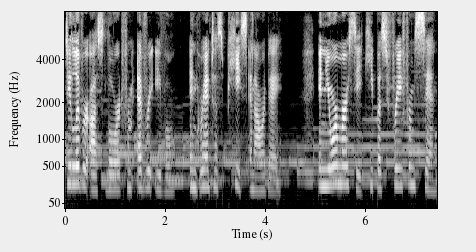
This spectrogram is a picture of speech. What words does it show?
Deliver us, Lord, from every evil, and grant us peace in our day. In your mercy, keep us free from sin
